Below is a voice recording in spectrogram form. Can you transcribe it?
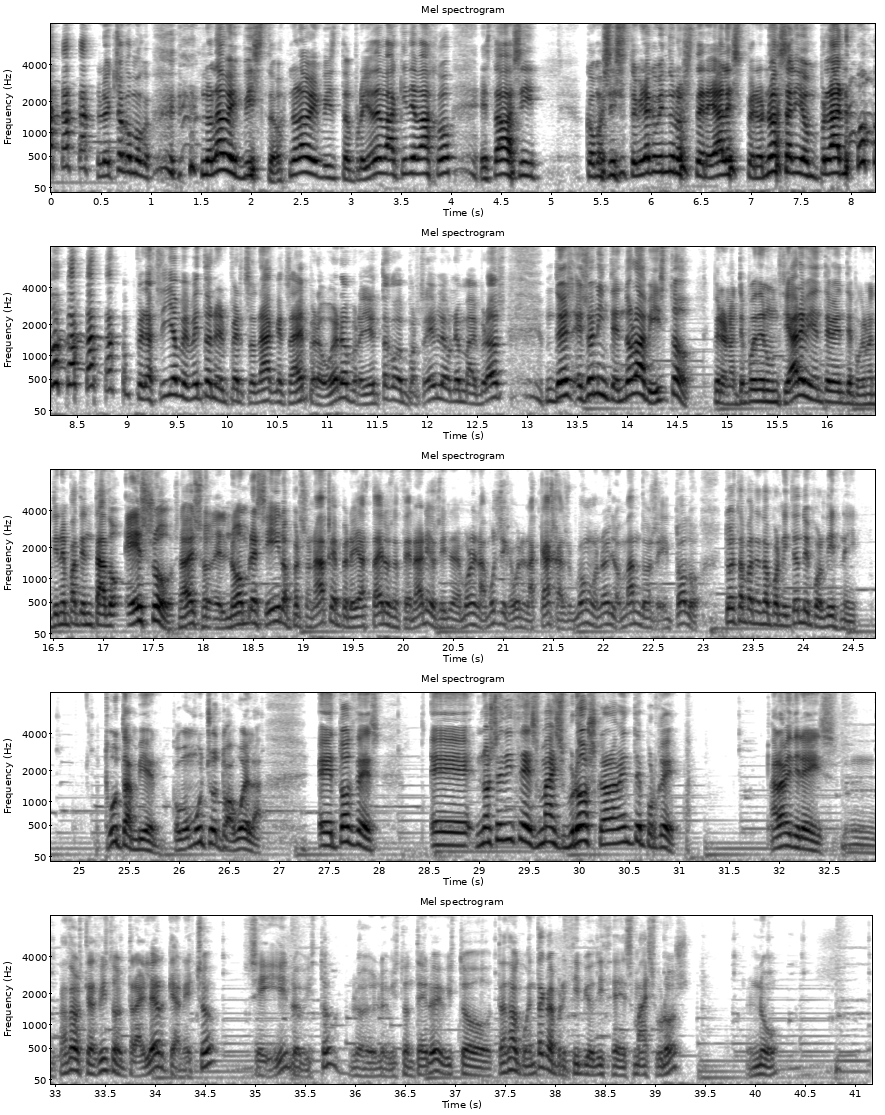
lo he hecho como... no lo habéis visto, no lo habéis visto. Pero yo de aquí debajo estaba así. Como si se estuviera comiendo unos cereales, pero no ha salido en plano. pero así yo me meto en el personaje, ¿sabes? Pero bueno, proyecto como imposible, un My Bros. Entonces, eso Nintendo lo ha visto. Pero no te puede denunciar, evidentemente, porque no tienen patentado eso, ¿sabes? El nombre sí, los personajes, pero ya está, y los escenarios, y bueno, la música, bueno, las cajas, supongo, ¿no? Y los mandos y todo. Todo está patentado por Nintendo y por Disney. Tú también, como mucho tu abuela. Entonces, eh, no se dice Smash Bros. claramente, ¿por qué? Ahora me diréis, mm, Pazos, ¿te has visto el tráiler que han hecho? Sí, lo he visto, lo, he visto entero, he visto... ¿Te has dado cuenta que al principio dice Smash Bros? No.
